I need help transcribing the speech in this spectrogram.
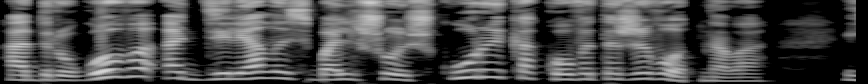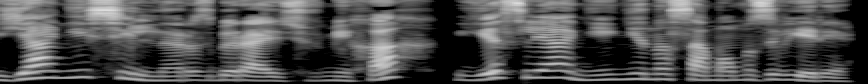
от другого отделялось большой шкурой какого-то животного – я не сильно разбираюсь в мехах, если они не на самом звере.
